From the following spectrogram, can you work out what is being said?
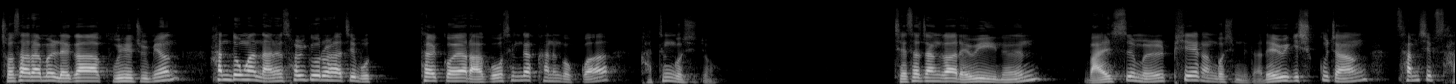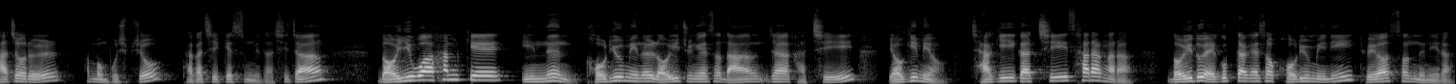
저 사람을 내가 구해주면 한동안 나는 설교를 하지 못할 거야 라고 생각하는 것과 같은 것이죠. 제사장과 레위인은 말씀을 피해 간 것입니다. 레위기 19장 34절을 한번 보십시오. 다 같이 읽겠습니다. 시작. 너희와 함께 있는 거류민을 너희 중에서 나은 자 같이 여기며 자기 같이 사랑하라. 너희도 애굽 땅에서 거류민이 되었었느니라.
